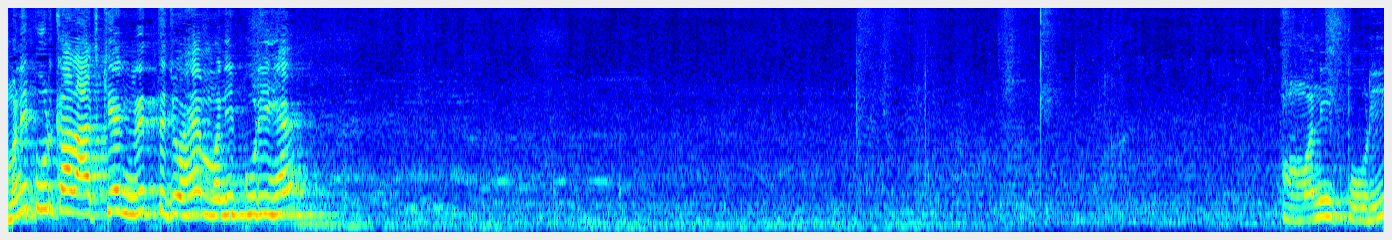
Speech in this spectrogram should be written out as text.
मणिपुर का राजकीय नृत्य जो है मणिपुरी है। मणिपुरी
